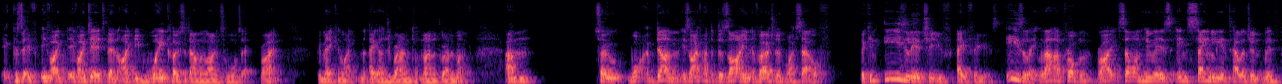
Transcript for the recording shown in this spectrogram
Because if, if I if I did, then I'd be way closer down the line towards it, right? Be making like 800 grand, 900 grand a month. Um, so what I've done is I've had to design a version of myself that can easily achieve eight figures, easily, without a problem, right? Someone who is insanely intelligent with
